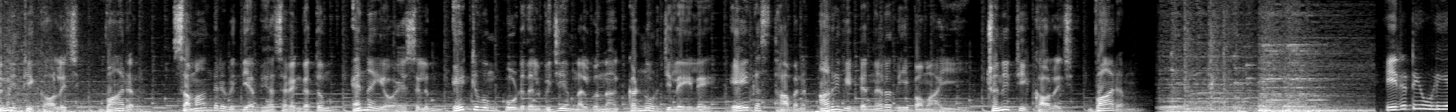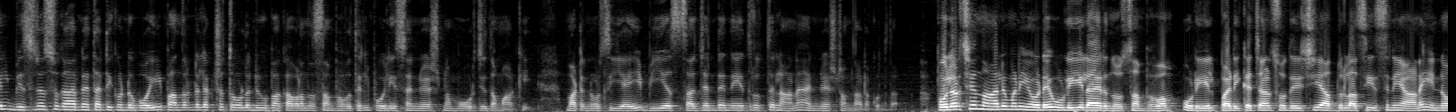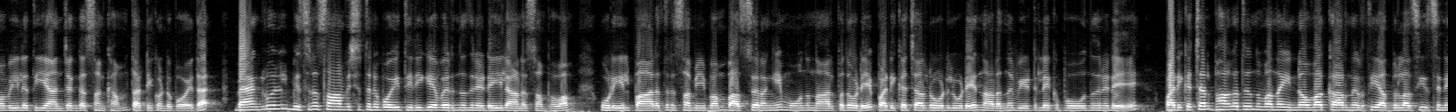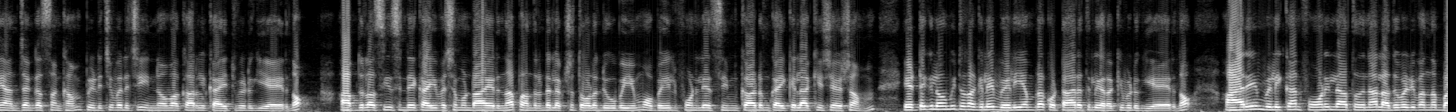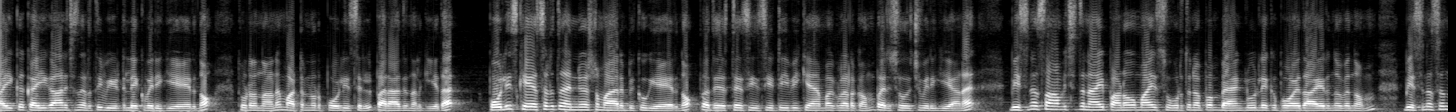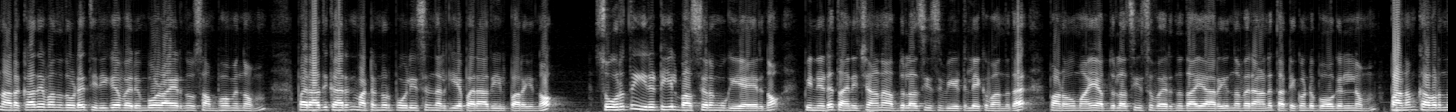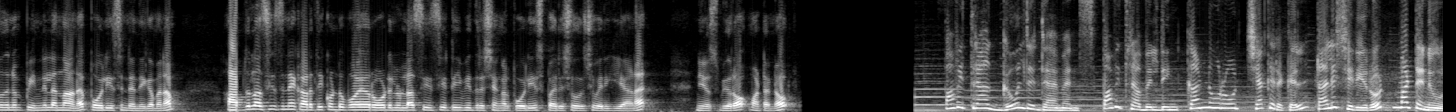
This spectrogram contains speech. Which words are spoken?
Trinity college വാരം സമാന്തര വിദ്യാഭ്യാസ രംഗത്തും എൻ ഐ ഒ എസിലും ഏറ്റവും കൂടുതൽ വിജയം നൽകുന്ന കണ്ണൂർ ജില്ലയിലെ ഏക സ്ഥാപനം അറിവിന്റെ നിറദീപമായി. ട്രിനിറ്റി കോളേജ് വാരം ഇരട്ടി ഉളിയിൽ ബിസിനസ്സുകാരനെ തട്ടിക്കൊണ്ടുപോയി പന്ത്രണ്ട് ലക്ഷത്തോളം രൂപ കവർന്ന സംഭവത്തിൽ പോലീസ് അന്വേഷണം ഊർജിതമാക്കി. Mattannur C I B S സജന്റെ നേതൃത്വത്തിലാണ് അന്വേഷണം നടക്കുന്നത്. പുലർച്ചെ നാലു മണിയോടെ ഉളിയിലായിരുന്നു സംഭവം. ഉളിയിൽ പടിക്കച്ചാൽ സ്വദേശി അബ്ദുൾ അസീസിനെയാണ് ഇന്നോവയിലെത്തിയ അഞ്ചംഗ സംഘം തട്ടിക്കൊണ്ടുപോയത്. ബാംഗ്ലൂരിൽ ബിസിനസ് ആവശ്യത്തിന് പോയി തിരികെ വരുന്നതിനിടയിലാണ് സംഭവം. ഉളിയിൽ പാലത്തിന് സമീപം ബസ് ഇറങ്ങി മൂന്ന് നാൽപ്പതോടെ പടിക്കച്ചാൽ റോഡിലൂടെ നടന്ന് വീട്ടിലേക്ക് പോകുന്നതിനിടെ പടിക്കച്ചാൽ ഭാഗത്തു നിന്ന് വന്ന ഇന്നോവ കാർ നിർത്തി അബ്ദുൾ അസീസിനെ അഞ്ചംഗ സംഘം പിടിച്ചുവലിച്ച് ഇന്നോവ കാറിൽ കയറ്റിവിടുകയായിരുന്നു. അബ്ദുൾ അസീസിന്റെ കൈവശമുണ്ടായിരുന്ന പന്ത്രണ്ട് ലക്ഷത്തോളം രൂപയും മൊബൈൽ ഫോണിലെ സിം കാർഡും കൈക്കലാക്കിയ ശേഷം എട്ട് കിലോമീറ്റർ അകലെ വെളിയമ്പ്ര കൊട്ടാരത്തിൽ ഇറക്കിവിടുകയായിരുന്നു. ആരെയും വിളിക്കാൻ ഫോണില്ലാത്തതിനാൽ അതുവഴി വന്ന ബൈക്ക് കൈകാണിച്ച് നിർത്തി വീട്ടിലേക്ക് വരികയായിരുന്നു. തുടർന്നാണ് മട്ടന്നൂർ പോലീസിൽ പരാതി നൽകിയത്. പോലീസ് കേസെടുത്ത് അന്വേഷണം ആരംഭിക്കുകയായിരുന്നു. പ്രദേശത്തെ സി സി ടി വി ക്യാമറകളടക്കം പരിശോധിച്ചു വരികയാണ്. ബിസിനസ് ആവശ്യത്തിനായി പണവുമായി സുഹൃത്തിനൊപ്പം ബാംഗ്ലൂരിലേക്ക് പോയതായിരുന്നുവെന്നും ബിസിനസ് നടക്കാതെ വന്നതോടെ തിരികെ വരുമ്പോഴായിരുന്നു സംഭവമെന്നും പരാതിക്കാരൻ മട്ടന്നൂർ പോലീസിൽ നൽകിയ പരാതിയിൽ പറയുന്നു. സുഹൃത്ത് ഇരട്ടിയിൽ ബസ് ഇറങ്ങുകയായിരുന്നു പിന്നീട് തനിച്ചാണ് അബ്ദുൾ അസീസ് വീട്ടിലേക്ക് വന്നത്. പണവുമായി അബ്ദുൾ അസീസ് വരുന്നതായി അറിയുന്നവരാണ് തട്ടിക്കൊണ്ടു പോകലിനും പണം കവർന്നതിനും പിന്നിലെന്നാണ് പോലീസിന്റെ നിഗമനം. അബ്ദുൾ അസീസിനെ കടത്തിക്കൊണ്ടുപോയ റോഡിലുള്ള സി സി ടി വി ദൃശ്യങ്ങൾ പോലീസ് പരിശോധിച്ചു വരികയാണ്. News bureau Mattannur. Pavithra golden diamonds Pavithra building Kannur road Chakkarakkal Thalassery road Mattannur.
